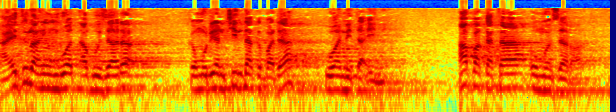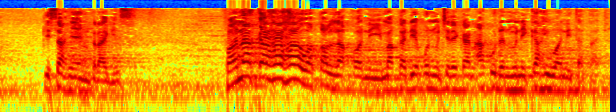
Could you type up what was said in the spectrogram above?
Nah, itulah yang membuat Abu Zara kemudian cinta kepada wanita ini. Apa kata Ummu Zara? Kisahnya yang tragis. Fanakahaha wa tallaqani, maka dia pun menceraikan aku dan menikahi wanita tadi.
